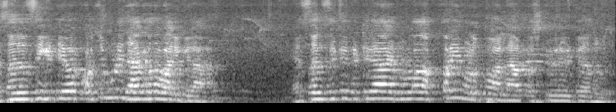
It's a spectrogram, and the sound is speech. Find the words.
എസ് എൽ സി കിട്ടിയവർ കുറച്ചും കൂടി ജാഗ്രത പാലിക്കുക എസ് എൽ സിക്ക് കിട്ടുക എന്നുള്ളത് അത്രയും എളുപ്പമല്ല പ്ലസ് ടുവിന് കിട്ടുക എന്നുള്ളത്.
